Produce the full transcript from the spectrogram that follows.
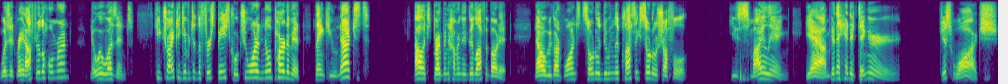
Was it right after the home run? No, it wasn't. He tried to give it to the first base coach who wanted no part of it. Thank you. Next. Alex Bregman having a good laugh about it. Now we got Juan Soto doing the classic Soto shuffle. He's smiling. Yeah, I'm gonna hit a dinger. Just watch.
